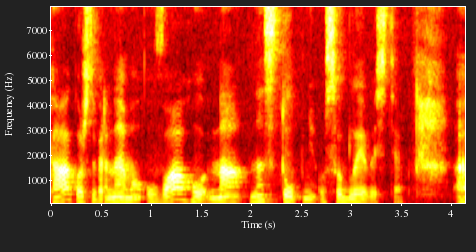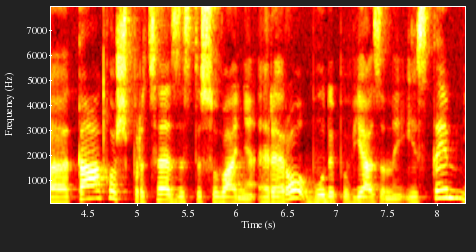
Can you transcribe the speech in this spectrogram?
також звернемо увагу на наступні особливості. Е, Також процес застосування РРО буде пов'язаний із тим,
